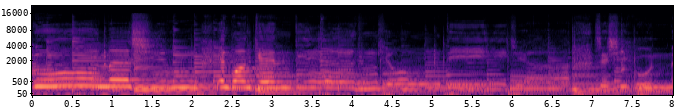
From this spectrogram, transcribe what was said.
阮的心永远坚定向伫这，这是阮的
